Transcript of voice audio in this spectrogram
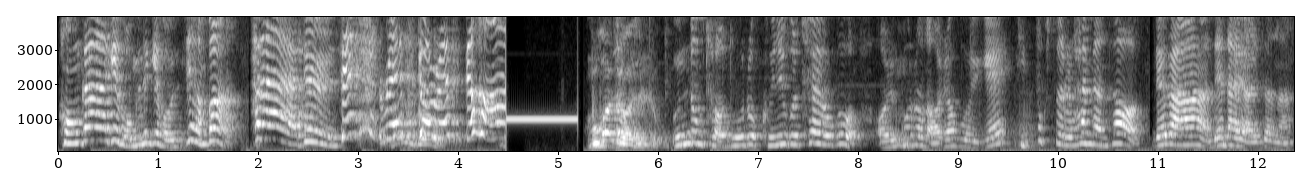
건강하게 먹는 게 뭔지 한번 하나 둘셋 렛츠고 렛츠고 뭐가 좋아지려고? 운동 전후로 근육을 채우고 얼굴은 어려 보이게 디톡스를 하면서 내가 내 나이 알잖아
